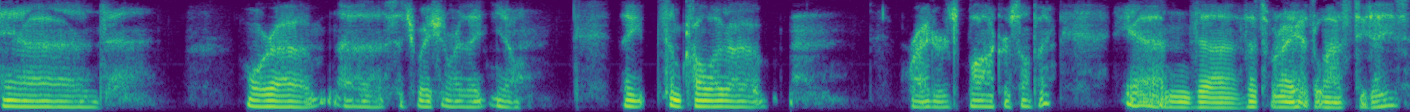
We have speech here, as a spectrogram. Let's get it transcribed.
and or a, a, situation where they, you know, they some call it a writer's block or something, and uh, that's what I had the last two days.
